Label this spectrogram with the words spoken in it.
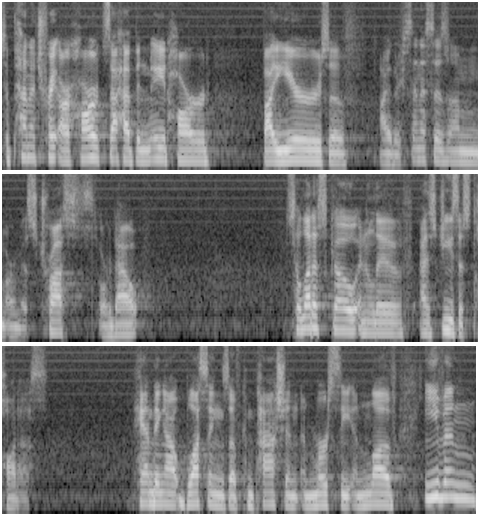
to penetrate our hearts that have been made hard by years of either cynicism or mistrust or doubt. So let us go and live as Jesus taught us, handing out blessings of compassion and mercy and love even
